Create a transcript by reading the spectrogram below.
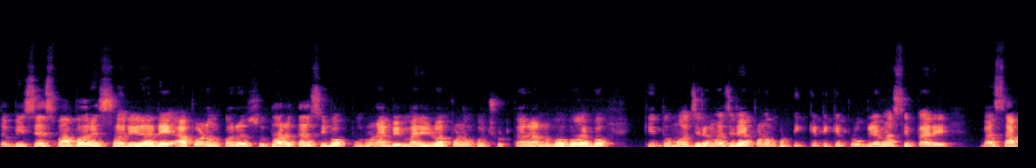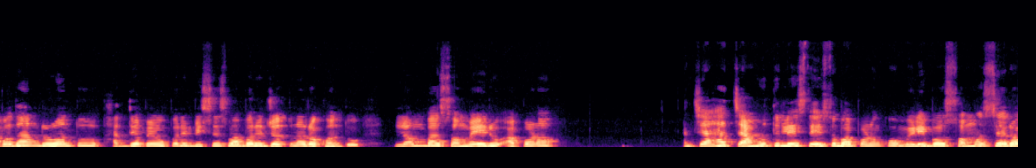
ତ ବିଶେଷ ଭାବରେ ଶରୀରରେ ଆପଣଙ୍କର ସୁଧାରତା ଆସିବ ପୁରୁଣା ବେମାରୀରୁ ଆପଣଙ୍କୁ ଛୁଟକାର ଅନୁଭବ ହେବ କିନ୍ତୁ ମଝିରେ ମଝିରେ ଆପଣଙ୍କୁ ଟିକେ ଟିକେ ପ୍ରୋବ୍ଲେମ୍ ଆସିପାରେ ବା ସାବଧାନ ରୁହନ୍ତୁ ଖାଦ୍ୟପେୟ ଉପରେ ବିଶେଷ ଭାବରେ ଯତ୍ନ ରଖନ୍ତୁ। ଲମ୍ବା ସମୟରୁ ଆପଣ ଯାହା ଚାହୁଁଥିଲେ ସେସବୁ ଆପଣଙ୍କୁ ମିଳିବ। ସମସ୍ୟାର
